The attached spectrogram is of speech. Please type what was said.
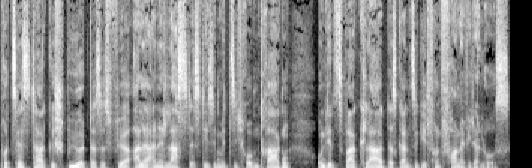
Prozesstag gespürt, dass es für alle eine Last ist, die sie mit sich rumtragen. Und jetzt war klar, das Ganze geht von vorne wieder los.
